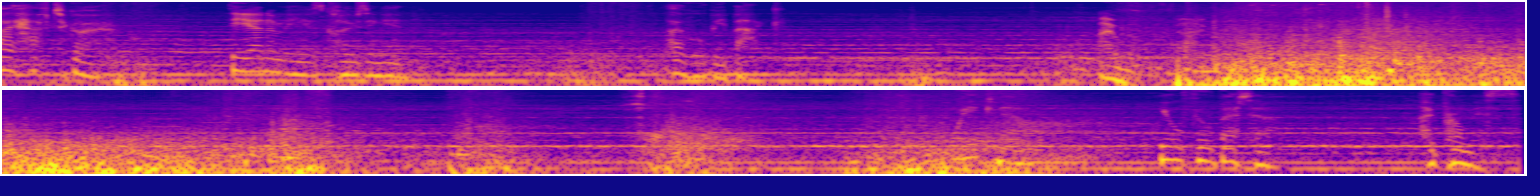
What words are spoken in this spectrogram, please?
I have to go. The enemy is closing in. I promise.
